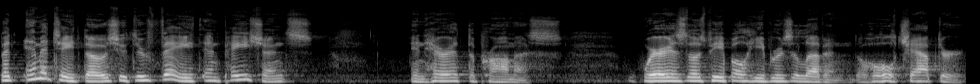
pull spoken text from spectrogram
but imitate those who through faith and patience inherit the promise. Where is those people? Hebrews 11. The whole chapter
